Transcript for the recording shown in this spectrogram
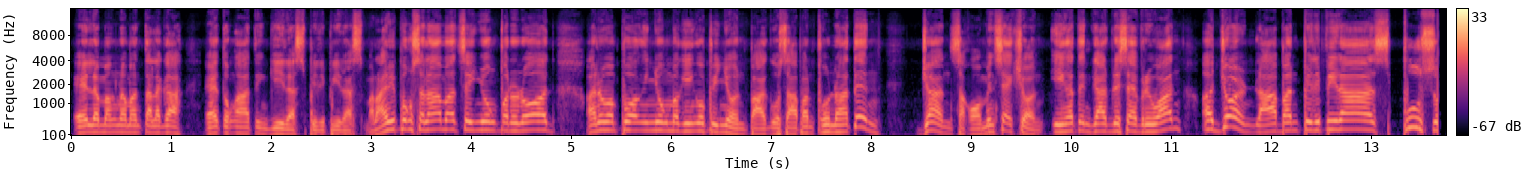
eh lamang naman talaga etong ating Gilas Pilipinas. Marami pong salamat sa inyong panonood. Ano man po ang inyong maging opinion, pag-usapan po natin dyan sa comment section. Ingat and God bless everyone. Adjourn, Laban Pilipinas, Puso.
